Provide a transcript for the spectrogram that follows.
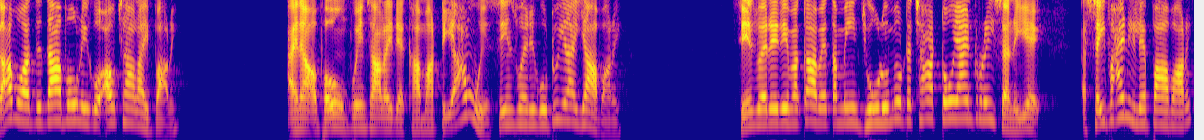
ကားပေါ်တစ်သားပုံးတွေကိုအောက်ချလိုက်ပါတယ်။အဲနောက်အဖုံးဖွင့်ချလိုက်တဲ့အခါမှာတရားမဝင်စင်ဆွဲတွေကိုတွေ့လိုက်ရပါတယ်။စင်ဆွဲတွေမကပဲသမင်ဂျိုလိုမျိုးတခြားတိုးရိုင်းတရိတ်ဆန်တွေရဲ့အစိပ်ပိုင်းတွေလည်းပါပါတယ်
